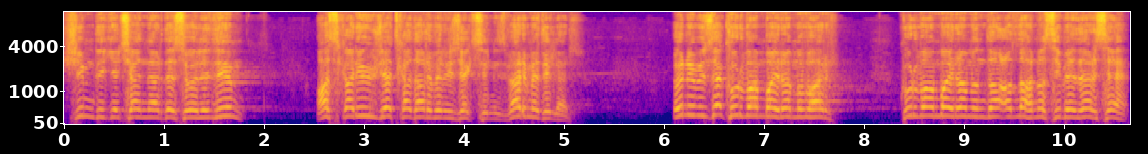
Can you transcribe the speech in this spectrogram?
Şimdi geçenlerde söyledim, asgari ücret kadar vereceksiniz, vermediler. Önümüzde Kurban Bayramı var. Kurban Bayramı'nda Allah nasip ederse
